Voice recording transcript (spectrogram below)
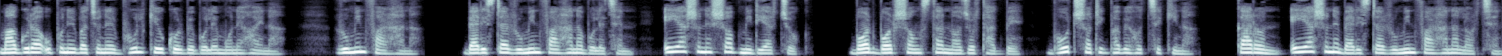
মাগুরা উপনির্বাচনের ভুল কেউ করবে বলে মনে হয় না। রুমিন ফারহানা। ব্যারিস্টার রুমিন ফারহানা বলেছেন, এই আসনে সব মিডিয়ার চোখ। বড় বড় সংস্থার নজর থাকবে, ভোট সঠিকভাবে হচ্ছে কিনা কারণ, এই আসনে ব্যারিস্টার রুমিন ফারহানা লড়ছেন।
